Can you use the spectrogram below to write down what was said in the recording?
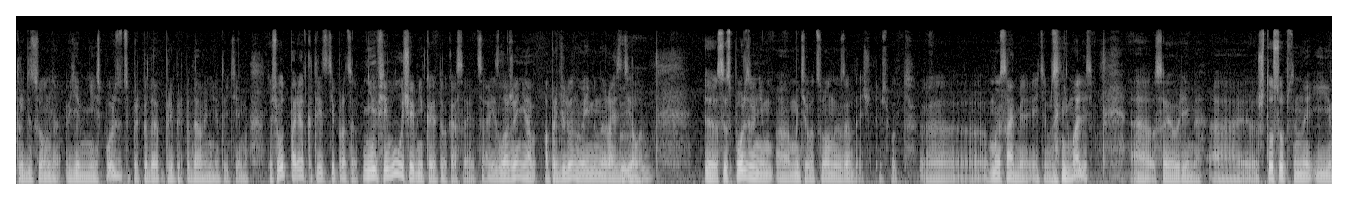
традиционно в Йемене используется при, при преподавании этой темы. То есть вот порядка 30%. Не всего учебника этого касается, а изложения определенного именно раздела Мгм. э, с использованием э, мотивационных задач. То есть вот э, мы сами этим занимались э, в свое время, а, что, собственно, и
